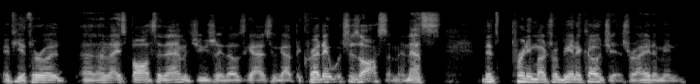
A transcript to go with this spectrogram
if you threw a, a nice ball to them it's usually those guys who got the credit which is awesome. And that's that's pretty much what being a coach is right? I mean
